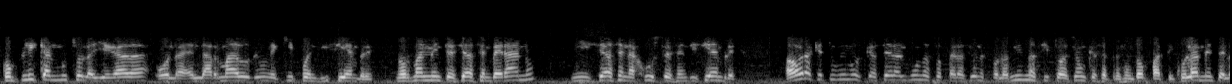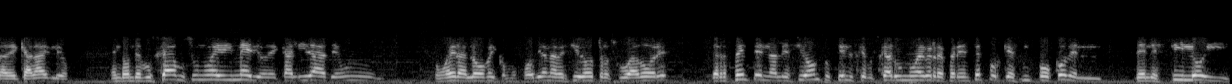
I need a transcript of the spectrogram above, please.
complican mucho la llegada o la- el armado de un equipo en diciembre. Normalmente se hace en verano y se hacen ajustes en diciembre. Ahora que tuvimos que hacer algunas operaciones por la misma situación que se presentó, particularmente la de Caraglio, en donde buscábamos un nueve y medio de calidad de un como era Lobe y como podrían haber sido otros jugadores, de repente en la lesión pues tienes que buscar un nueve referente porque es un poco del, del estilo y,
